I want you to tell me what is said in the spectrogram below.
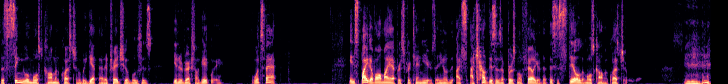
the single most common question we get at a trade show booth is unidirectional gateway what's that in spite of all my efforts for 10 years. And, you know, I, I count this as a personal failure that this is still the most common question.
